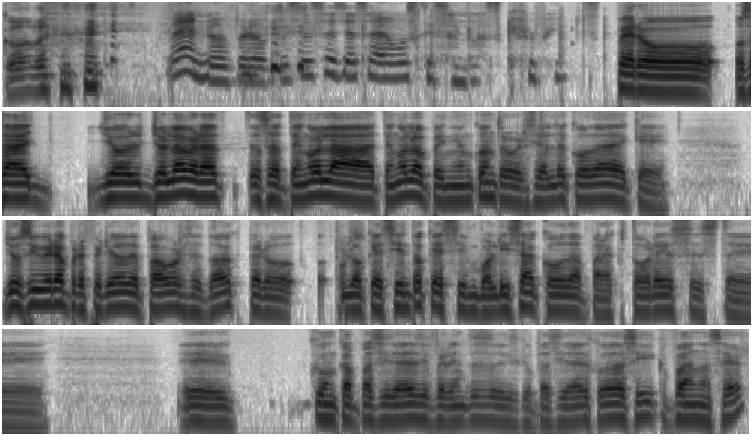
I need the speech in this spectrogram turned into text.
Bueno, pero pues esas ya sabemos que son Oscar baits. Pero, o sea, yo, yo la verdad, o sea, tengo la, tengo la opinión controversial de Coda de que yo sí hubiera preferido The Power of the Dog, pero lo que siento que simboliza Coda para actores, este, eh, con capacidades diferentes o discapacidades, cosas así que puedan hacer,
